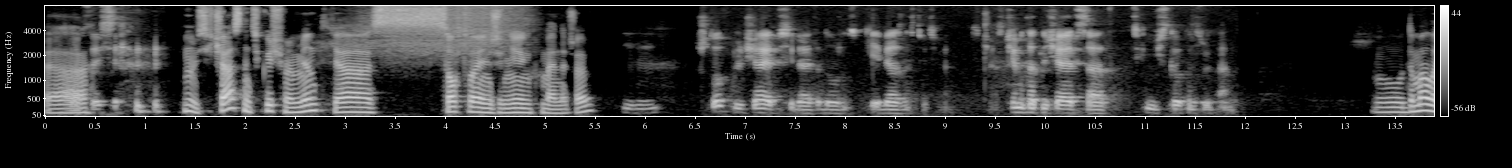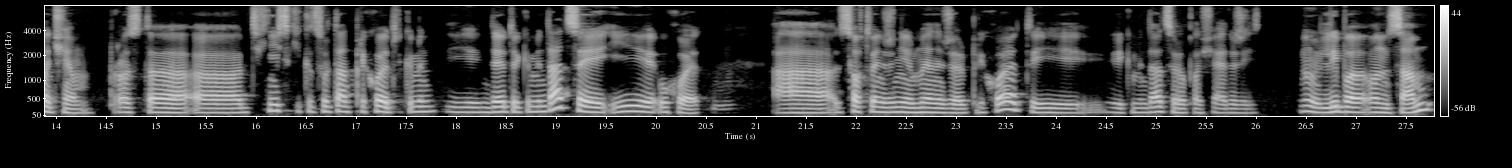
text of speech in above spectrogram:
процессе? Ну, сейчас, на текущий момент, я software engineering manager. Что включает в себя эта должность? Какие обязанности у тебя сейчас? Чем это отличается от технического консультанта? Ну, да мало чем. Просто э, технический консультант приходит рекомен... и дает рекомендации и уходит. А software engineer менеджер приходит и рекомендации воплощает в жизнь. Ну, либо он сам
